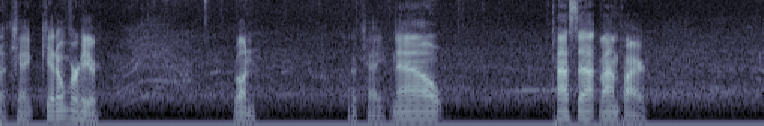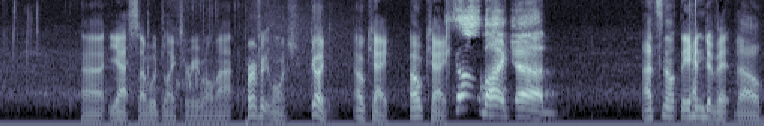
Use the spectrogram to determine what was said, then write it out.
Okay, get over here. Run. Okay, now pass that vampire. Uh, yes, I would like to reroll that. Perfect launch. Good. Okay. Okay. Oh my god. That's not the end of it though,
